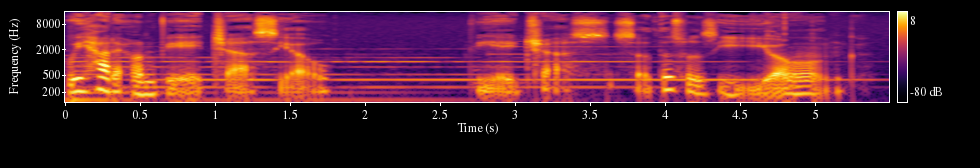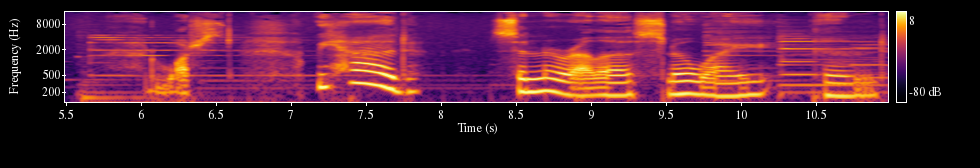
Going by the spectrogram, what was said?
We had it on VHS, yo. VHS. So this was young. I had watched. We had Cinderella, Snow White, and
